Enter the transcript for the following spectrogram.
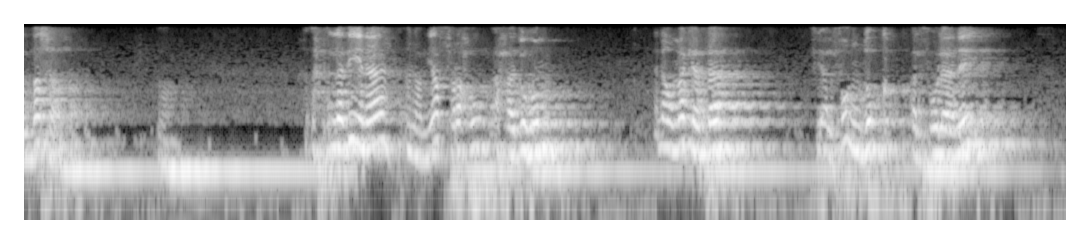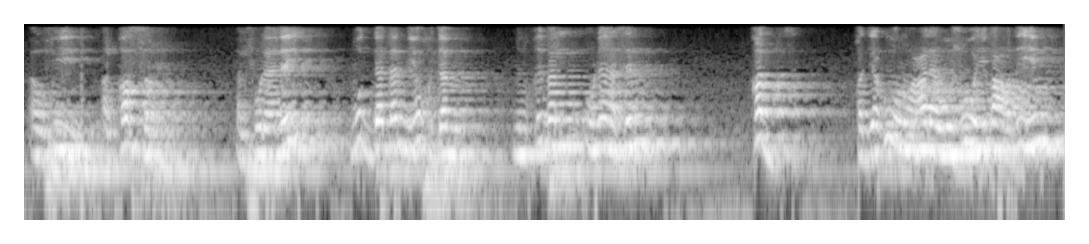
البشر. الذين أنهم يفرح أحدهم أنه مكث في الفندق الفلاني أو في القصر الفلاني مدة يخدم. من قبل أناس قد قد يكون على وجوه بعضهم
